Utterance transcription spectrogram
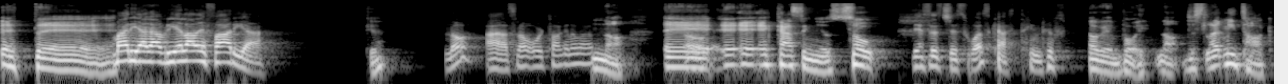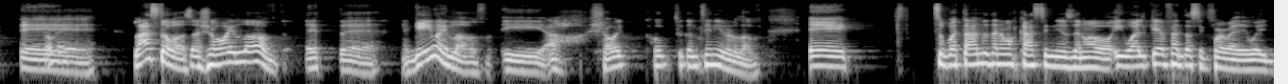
este. María Gabriela de Faria. ¿Qué? No, ah, that's not what we're talking about. No. Eh, Oh, eh, eh, casting news. So, This is just was casting news. okay, boy, no, just let me talk. Eh, Last of Us, a show I loved. Este, a game I love. Y a show I hope to continue to love. Eh, supuestamente tenemos casting news de nuevo. Igual que Fantastic Four, by the way,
